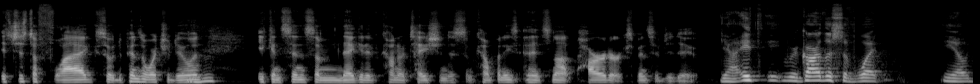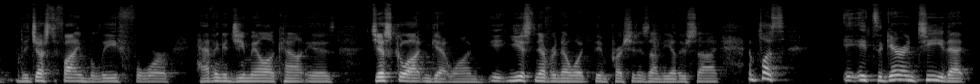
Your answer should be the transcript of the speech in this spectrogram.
It's just a flag. So it depends on what you're doing. Mhm. It can send some negative connotation to some companies, and it's not hard or expensive to do. Yeah, it, it regardless of what you know the justifying belief for having a Gmail account is, just go out and get one. You just never know what the impression is on the other side, and plus, it's a guarantee that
